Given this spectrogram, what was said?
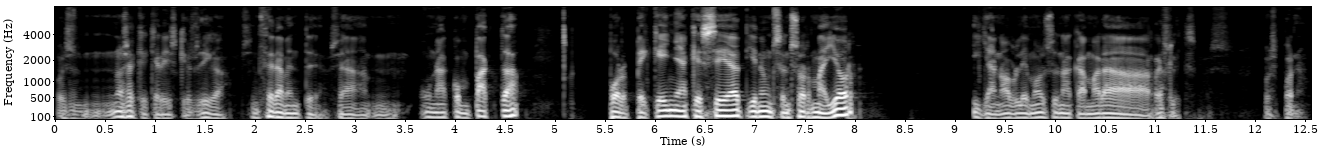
pues no sé qué queréis que os diga, sinceramente. O sea, una compacta por pequeña que sea, tiene un sensor mayor y ya no hablemos de una cámara reflex. Pues, pues bueno,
